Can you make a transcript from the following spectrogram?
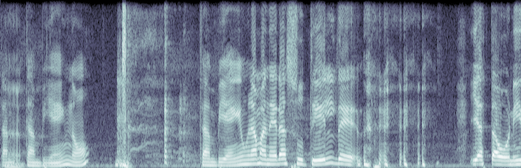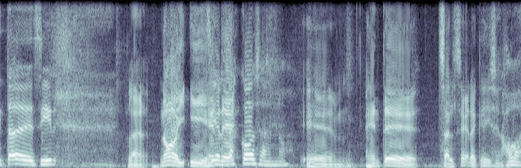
tam- Ajá. también, ¿no? también es una manera sutil de y hasta bonita de decir Claro. No, y, y ciertas gente, cosas, ¿no? eh, gente salsera que dicen, oh,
